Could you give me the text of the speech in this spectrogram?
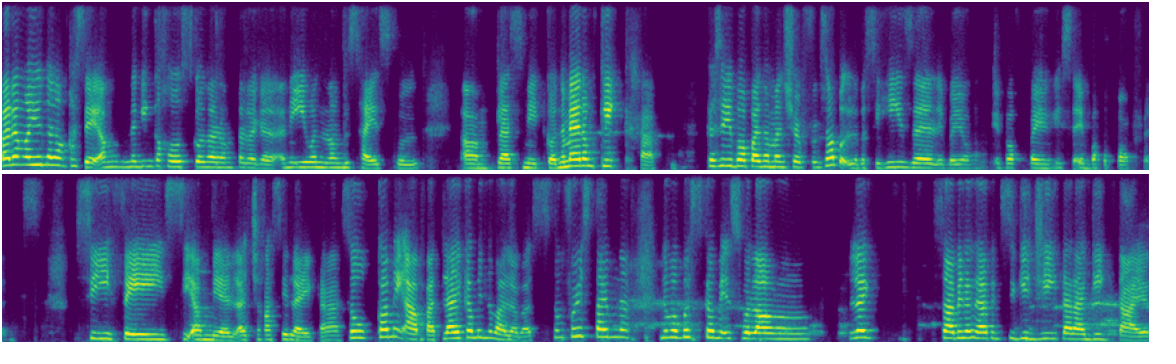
parang ngayon na lang kasi, ang naging ka-close ko na lang talaga, aniiwan na lang this high school um, classmate ko, na merong click ha. Kasi iba pa naman siya, for example, iba si Hazel, iba yung, iba pa yung isa, iba ko pang friends. Si Faye, si Amiel, at saka si Laika. So, kami apat, lagi kami lumalabas. Nung first time na lumabas kami is walang, like, sabi lang natin, sige G, tara, gig tayo.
